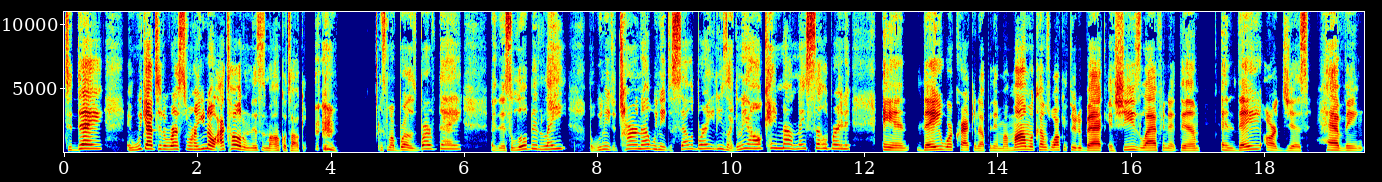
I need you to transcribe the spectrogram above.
today and we got to the restaurant. You know, I told him this is my uncle talking. it's my brother's birthday and it's a little bit late, but we need to turn up. We need to celebrate. And he's like, and they all came out and they celebrated and they were cracking up. And then my mama comes walking through the back and she's laughing at them and they are just having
